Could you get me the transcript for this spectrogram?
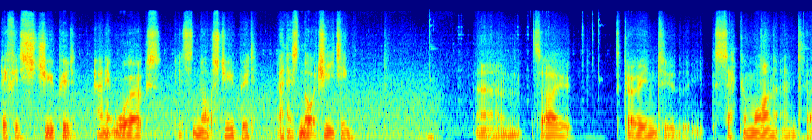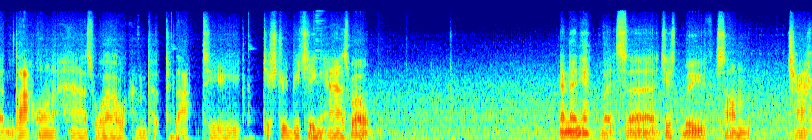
If it's stupid and it works, it's not stupid and it's not cheating. Um, so let's go into the second one and turn that on as well and put that to distributing as well. And then yeah, let's uh, just move some chaff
